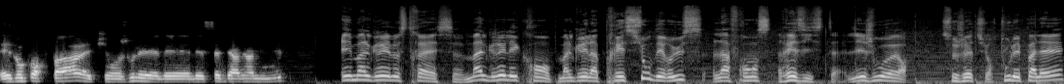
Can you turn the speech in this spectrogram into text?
Et donc on repart et puis on joue les, les, sept dernières minutes. Et malgré le stress, malgré les crampes, malgré la pression des Russes, la France résiste. Les joueurs se jettent sur tous les palais.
